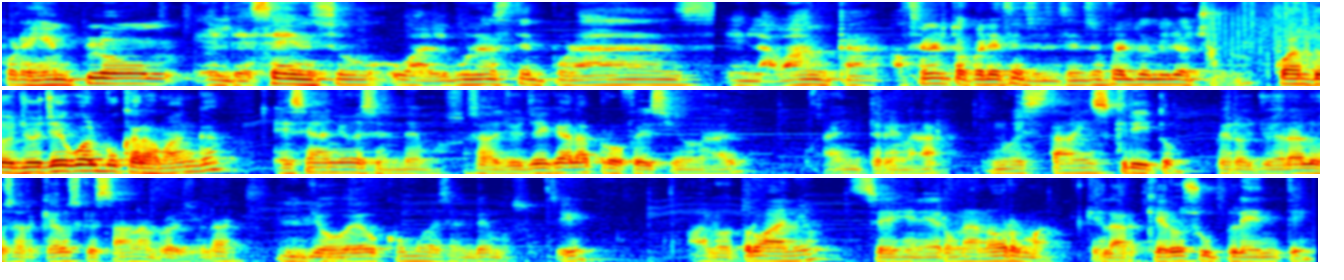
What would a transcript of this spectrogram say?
por ejemplo, el descenso o algunas temporadas en la banca. A usted le tocó el descenso, el descenso fue el 2008, ¿no? Cuando yo llego al Bucaramanga, ese año descendemos. O sea, yo llegué a la profesional a entrenar. No estaba inscrito, pero yo era de los arqueros que estaban en la profesional. Y yo veo cómo descendemos, ¿sí? Al otro año se genera una norma que el arquero suplente,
